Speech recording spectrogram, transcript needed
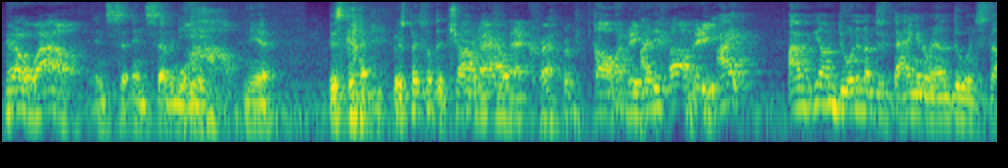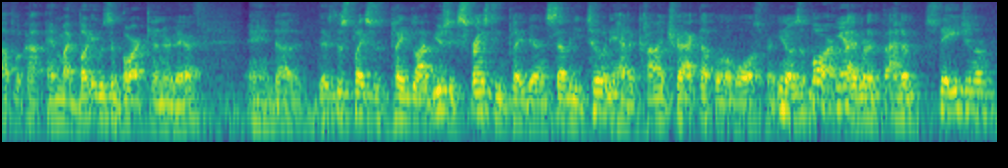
Oh wow! in in '78. Wow. Yeah. This guy, it was a place called the Child Imagine that crowd. Oh, I didn't. comedy. I, I, you know, I'm doing it. I'm just banging around doing stuff. And my buddy was a bartender there, and uh, there's this place was played live music. Springsteen played there in '72, and he had a contract up on the wall. You know, it was a bar. Yeah. Right? With a, had a stage and a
